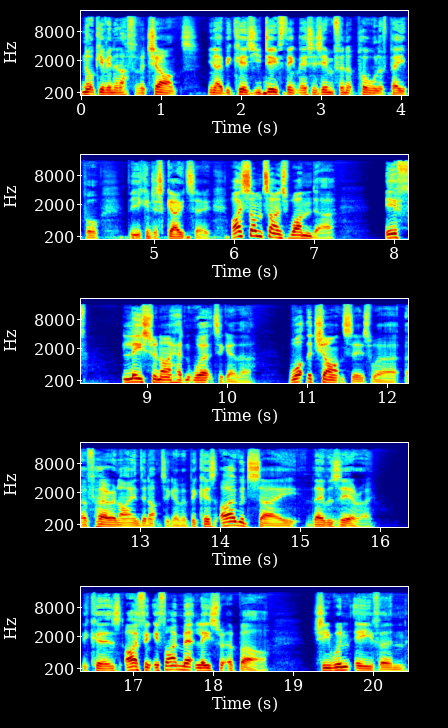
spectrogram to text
not giving enough of a chance, you know, because you do think there's this infinite pool of people that you can just go to. I sometimes wonder if Lisa and I hadn't worked together, what the chances were of her and I ending up together, because I would say they were zero. Because I think if I met Lisa at a bar, she wouldn't even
